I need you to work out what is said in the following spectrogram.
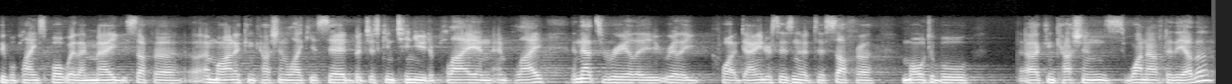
people playing sport where they may suffer a minor concussion, like you said, but just continue to play and, and play. And that's really, really quite dangerous, isn't it, to suffer multiple uh, concussions one after the other?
